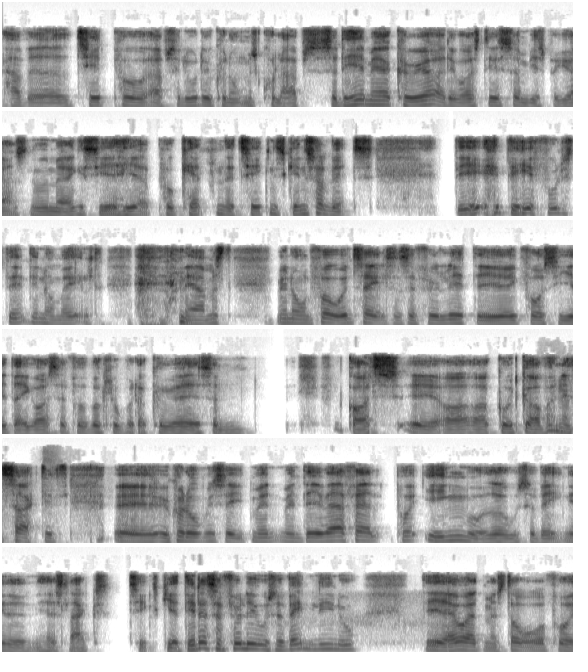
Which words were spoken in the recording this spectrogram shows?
har været tæt på absolut økonomisk kollaps. Så det her med at køre, og det er også det, som Jesper Jørgensen udmærket siger her på kanten af teknisk insolvens, det, det er fuldstændig normalt, nærmest, med nogle få undtagelser selvfølgelig. Det er ikke for at sige, at der ikke også er fodboldklubber, der kører sådan godt øh, og, og good governance-agtigt øh, økonomisk set, men, men det er i hvert fald på ingen måde usædvanligt, at den her slags ting sker. Det, der selvfølgelig er usædvanligt lige nu, det er jo, at man står over for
